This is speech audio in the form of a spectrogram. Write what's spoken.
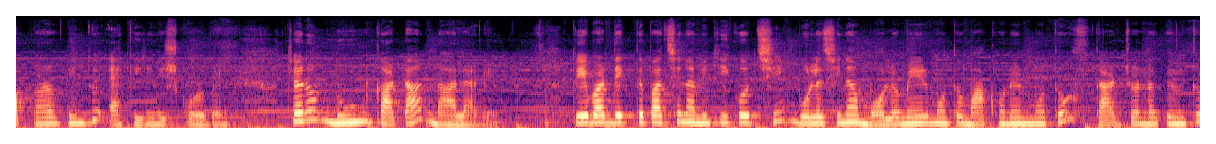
আপনারাও কিন্তু একই জিনিস করবেন, যেন নুন কাটা না লাগে। তো এবার দেখতে পাচ্ছেন আমি কি করছি, বলেছি না মলমের মতো, মাখনের মতো, তার জন্য কিন্তু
